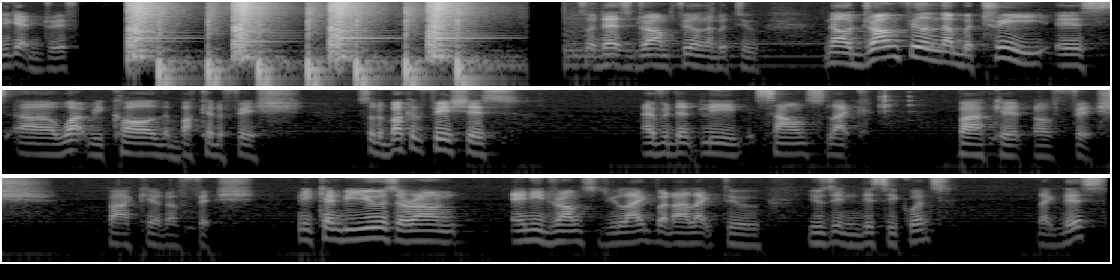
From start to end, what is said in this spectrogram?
you get drift. So that's drum fill number two. Now drum fill number three is uh, what we call the bucket of fish. So the bucket of fish is evidently sounds like bucket of fish, bucket of fish. It can be used around any drums that you like, but I like to use it in this sequence, like this.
